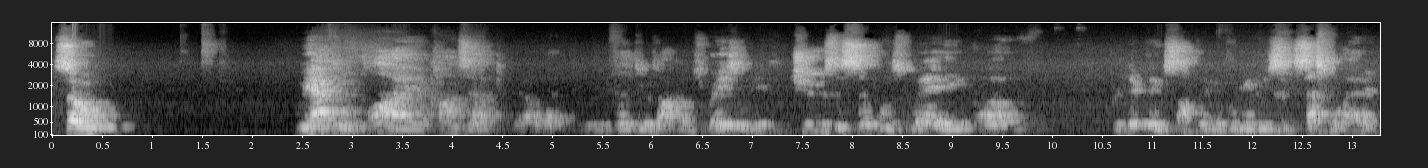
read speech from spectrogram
So we have to apply a concept you know, that we refer to as Occam's razor. We choose the simplest way of predicting something if we're going to be successful at it.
